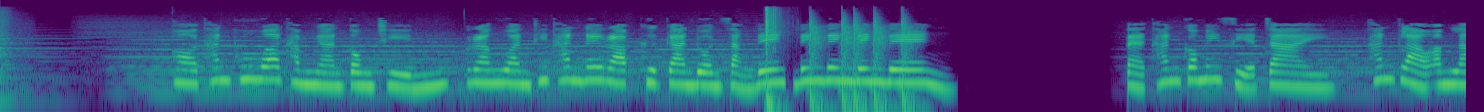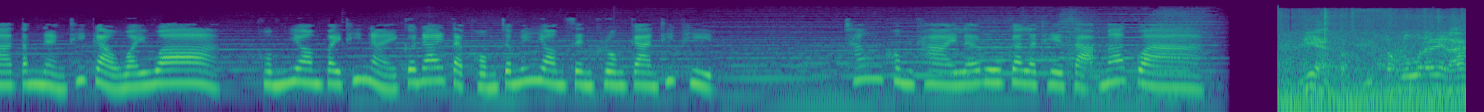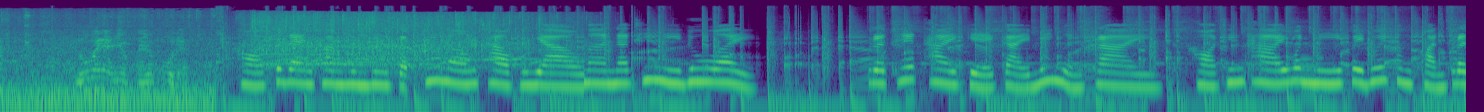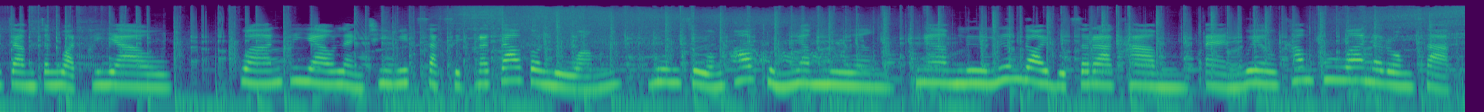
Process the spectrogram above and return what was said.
พอท่านผู้ว่าทำงานตรงฉิน รางวัลที่ท่านได้รับคือการโดนสั่งเด้ง เด้งเด้งเด้งเด้ง แต่ท่านก็ไม่เสียใจ ท่านกล่าวอำลาตำแหน่งที่กล่าวไว้ว่า ผมยอมไปที่ไหนก็ได้แต่ผมจะไม่ยอมเซ็นโครงการที่ผิด ช่างคมคายและรู้กาลเทศะมากกว่า เนี่ยต้องต้องรู้นะเนี่ยนะ รู้ไหมเนี่ยที่นายกพูดเนี่ย ขอแสดงความยินดีกับพี่น้องชาวพะเยามาณที่นี้ด้วย ประเทศไทยเก๋ไก่ไม่เหมือนใคร ขอทิ้งท้ายวันนี้ไปด้วยคำขวัญประจำจังหวัดพะเยา กวานพะเยาแหล่งชีวิตศักดิ์สิทธิ์พระเจ้าตนหลวงบวงสวงพ่อขุนงามเมือง งามลือเรื่องดอยบุษราคำแอนเวลคัมผู้ว่านรงศักดิ์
